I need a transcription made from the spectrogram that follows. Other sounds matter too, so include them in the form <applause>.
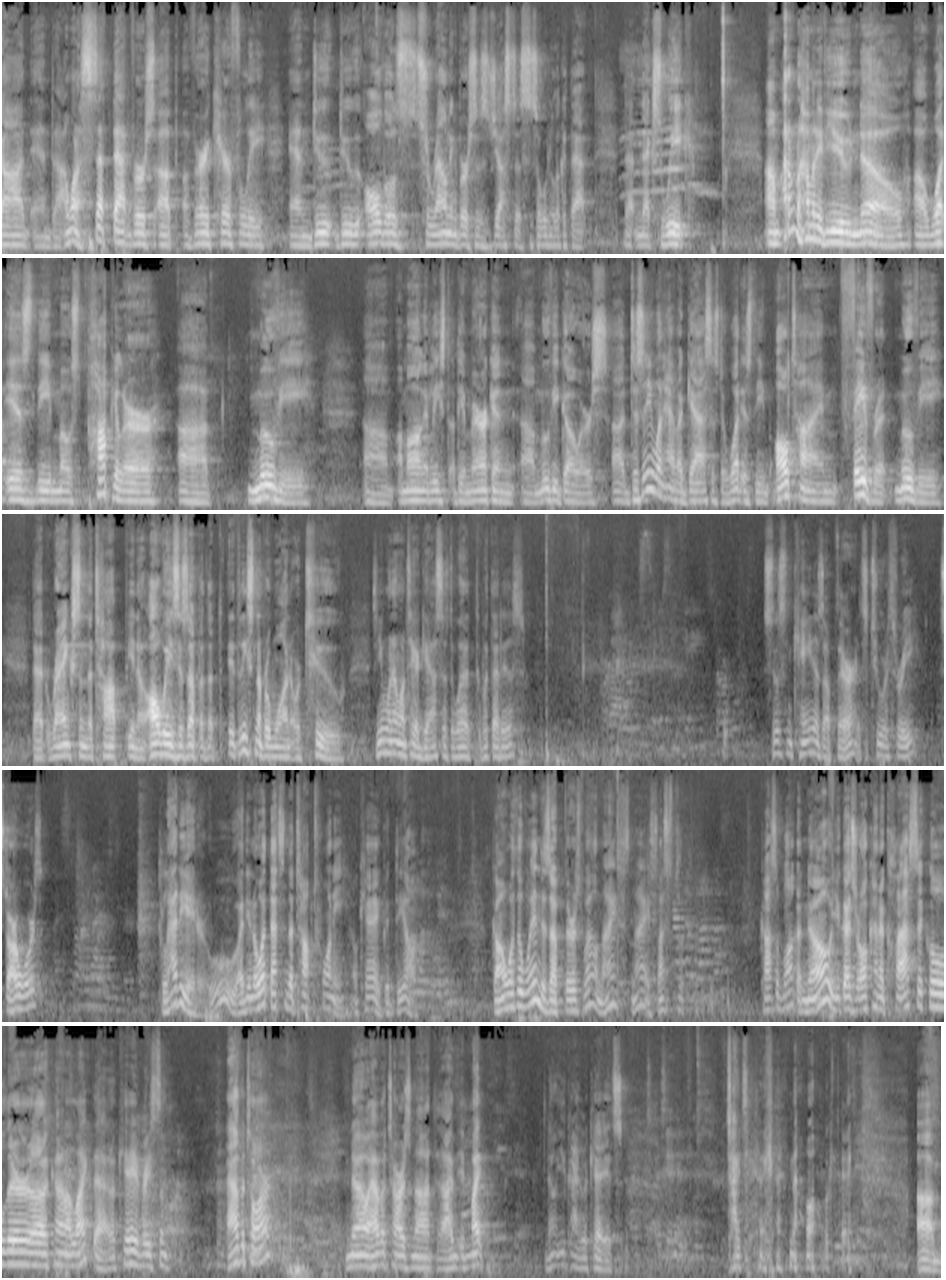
God, and uh, I want to set that verse up uh, very carefully and do, do all those surrounding verses justice. So we're going to look at that, that next week. Um, I don't know how many of you know uh, what is the most popular uh, movie um, among at least the American uh, moviegoers. Uh, does anyone have a guess as to what is the all time favorite movie that ranks in the top, you know, always is up at, the, at least number one or two? Does anyone want to take a guess as to what, what that is? Citizen Kane is up there. It's two or three. Star Wars? Gladiator. Ooh, you know what? That's in the top 20. Okay, good deal. Gone with the Wind, Gone with the Wind is up there as well. Nice, nice. That's, Casablanca. No, you guys are all kind of classical. They're uh, kind of like that. Okay, very simple. Avatar? No, Avatar's not. I, it might. No, you guys. Okay, it's Titanic. <laughs> no, okay. Um,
